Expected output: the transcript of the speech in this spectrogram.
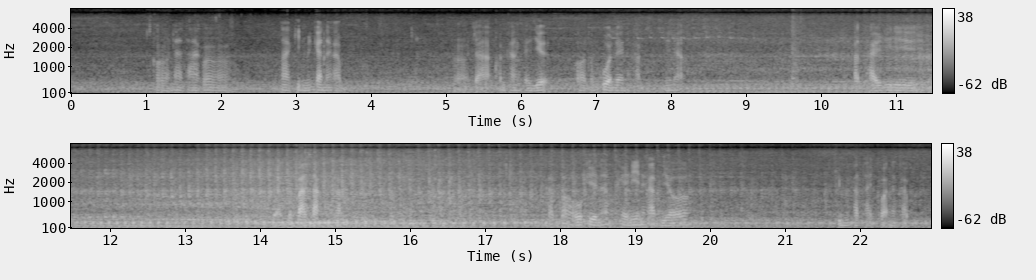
ก็หน้าตาก็น่ากินเหมือนกันนะครับก็จะค่อนข้างจะเยอะพอสมควรเลยนะครับ นี่นะผัดไทยที่แหลมจำปาสักนะครับ ครับก็โอเคนะครับแค่นี้นะครับ เดี๋ยว ผัดไทยก่อนนะครับ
